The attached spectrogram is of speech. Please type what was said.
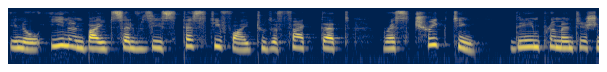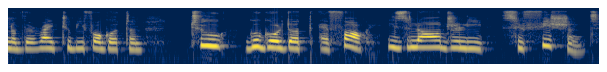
you know, in and by itself, this testifies to the fact that restricting the implementation of the right to be forgotten to google.fr is largely sufficient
